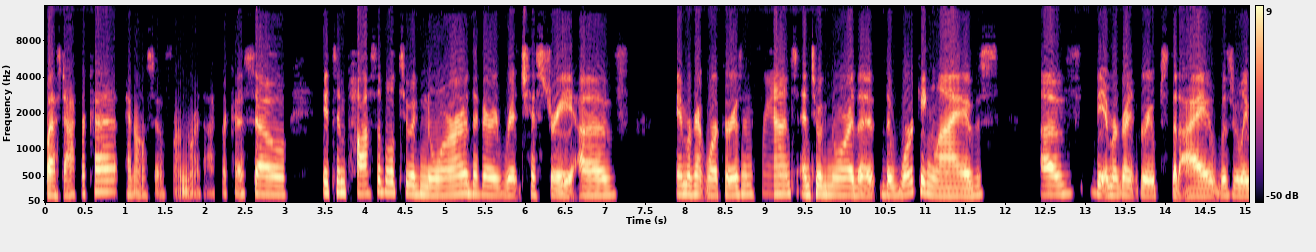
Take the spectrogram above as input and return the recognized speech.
West Africa and also from North Africa. So it's impossible to ignore the very rich history of immigrant workers in France and to ignore the the working lives of the immigrant groups that I was really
